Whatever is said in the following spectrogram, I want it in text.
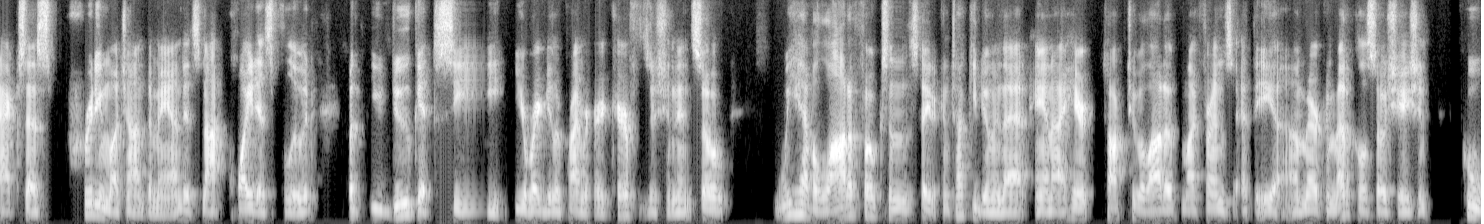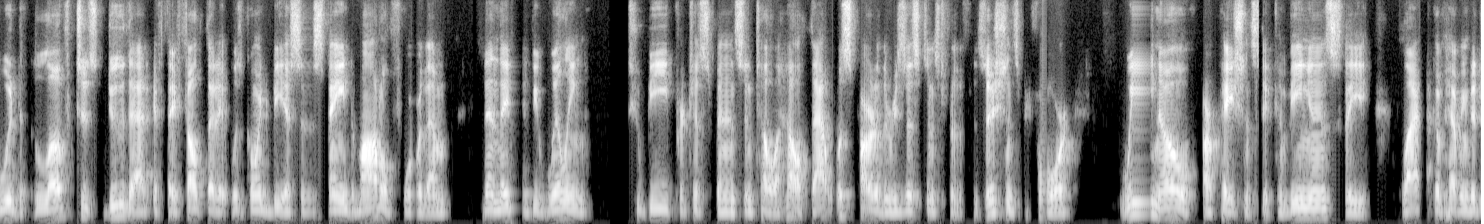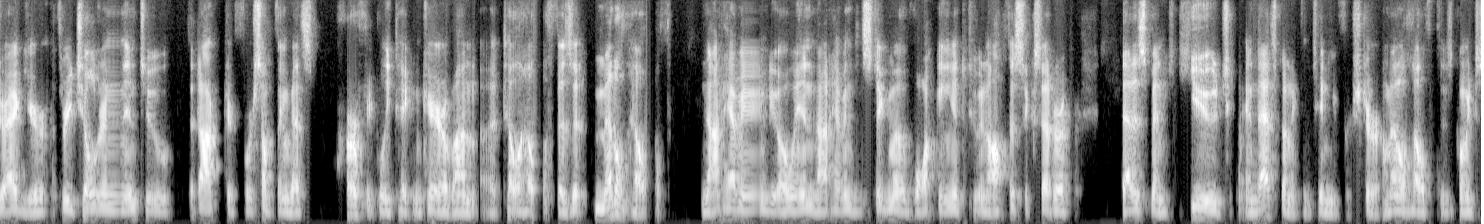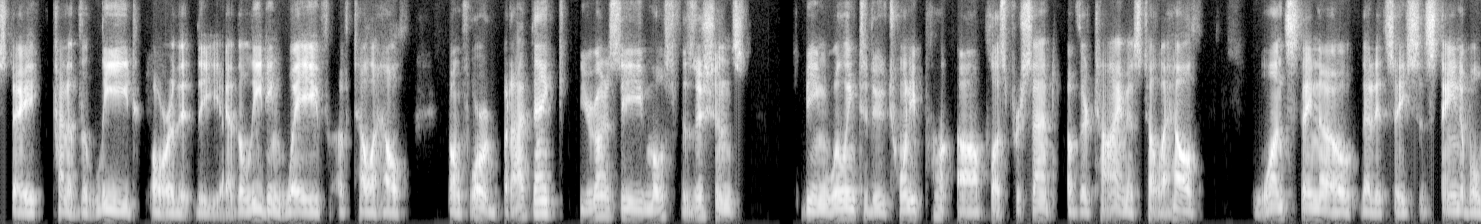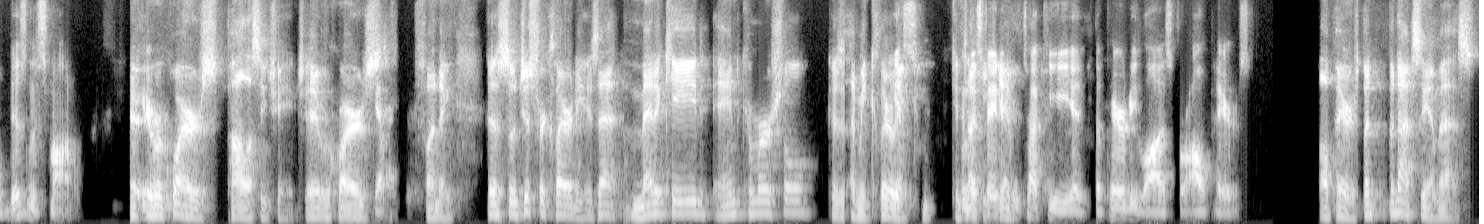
access pretty much on demand. It's not quite as fluid, but you do get to see your regular primary care physician. And so we have a lot of folks in the state of Kentucky doing that. And I hear talk to a lot of my friends at the uh, American Medical Association who would love to do that if they felt that it was going to be a sustained model for them, then they'd be willing to be participants in telehealth. That was part of the resistance for the physicians before. We know our patients, the convenience, the lack of having to drag your three children into the doctor for something that's perfectly taken care of on a telehealth visit, mental health, not having to go in, not having the stigma of walking into an office, et cetera. That has been huge, and that's going to continue for sure. Mental health is going to stay kind of the lead or the the, uh, the leading wave of telehealth going forward. But I think you're going to see most physicians being willing to do 20 uh, plus percent of their time as telehealth once they know that it's a sustainable business model. It, requires policy change. It requires funding. Uh, so, just for clarity, is that Medicaid and commercial? Because I mean, clearly, yes. Kentucky in the state of Kentucky, it, the parity law is for all payers. All payers, but but not CMS.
